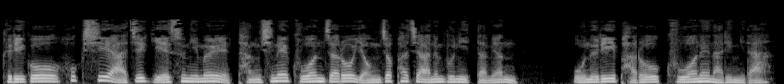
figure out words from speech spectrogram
그리고 혹시 아직 예수님을 당신의 구원자로 영접하지 않은 분이 있다면 오늘이 바로 구원의 날입니다.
